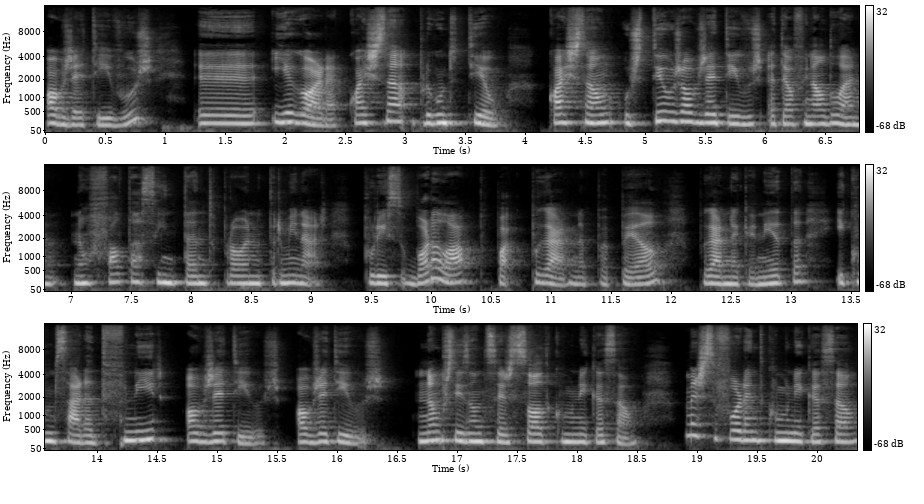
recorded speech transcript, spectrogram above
objetivos Uh, e agora, quais são, pergunto-te eu, quais são os teus objetivos até ao final do ano? Não falta assim tanto para o ano terminar. Por isso, bora lá pegar na papel, pegar na caneta e começar a definir objetivos. Objetivos não precisam de ser só de comunicação, mas se forem de comunicação,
